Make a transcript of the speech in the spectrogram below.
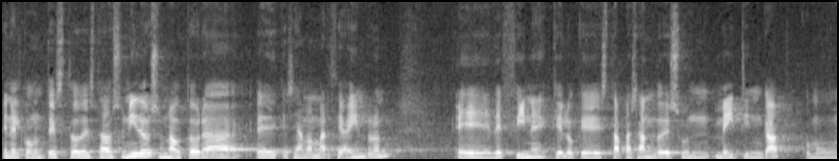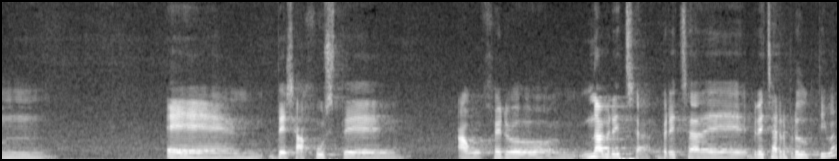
En el contexto de Estados Unidos, una autora eh, que se llama Marcia Inron eh, define que lo que está pasando es un mating gap, como un eh, desajuste, agujero, una brecha, brecha, de, brecha reproductiva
